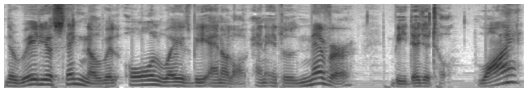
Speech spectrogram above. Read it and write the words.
the radio signal will always be analog and it'll never be digital. Why?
